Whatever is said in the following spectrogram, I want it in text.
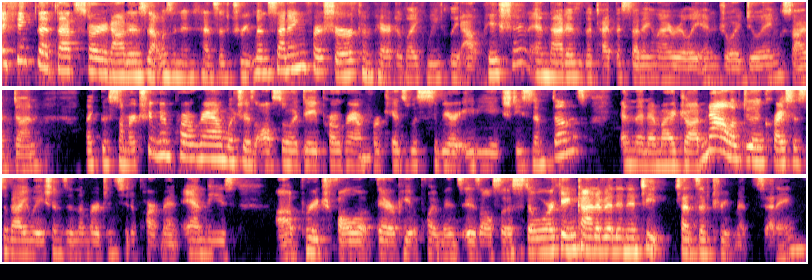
I think that that started out as that was an intensive treatment setting for sure, compared to like weekly outpatient, and that is the type of setting that I really enjoy doing. So I've done like the summer treatment program, which is also a day program for kids with severe ADHD symptoms. And then in my job now of doing crisis evaluations in the emergency department and these uh, bridge follow-up therapy appointments is also still working kind of in an intensive treatment setting.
